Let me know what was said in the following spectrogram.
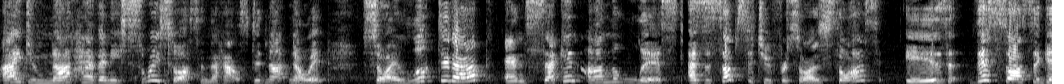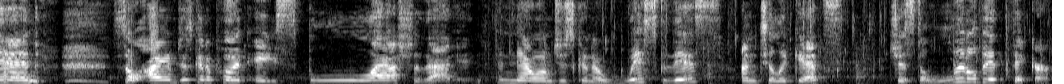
I do not have any soy sauce in the house, did not know it. So I looked it up and second on the list as a substitute for soy sauce is this sauce again. So I am just gonna put a splash of that in. And now I'm just gonna whisk this until it gets just a little bit thicker.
